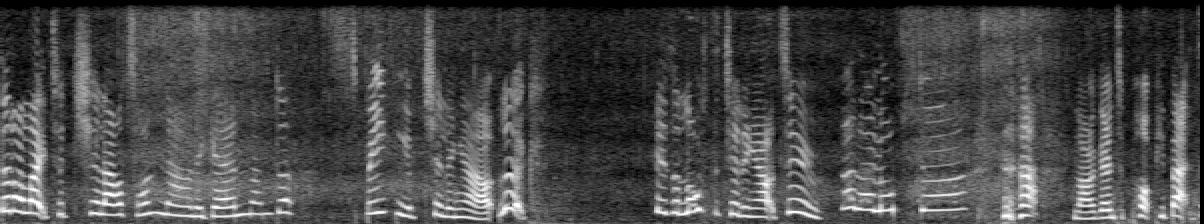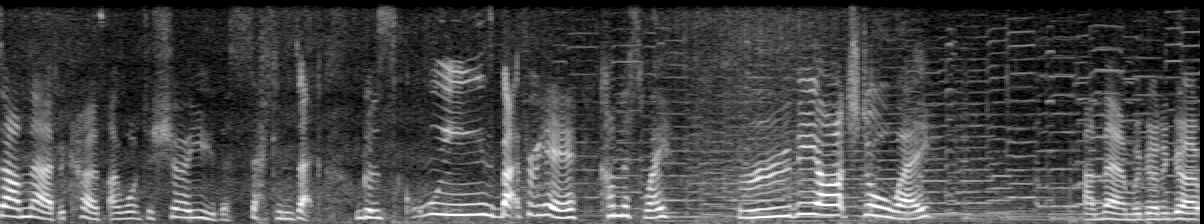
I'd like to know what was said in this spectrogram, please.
that I like to chill out on now and again. And uh, speaking of chilling out, look, here's a lobster chilling out too. Hello, lobster. now I'm going to pop you back down there because I want to show you the second deck. I'm going to squeeze back through here. Come this way, through the arch doorway. And then we're going to go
